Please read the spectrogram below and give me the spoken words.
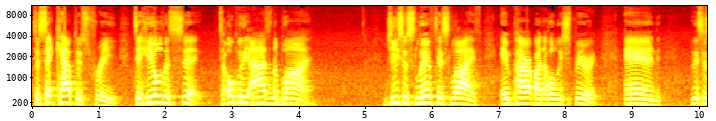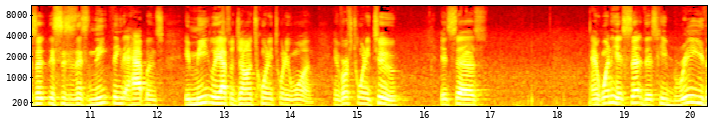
to set captives free, to heal the sick, to open the eyes of the blind. Jesus lived his life empowered by the Holy Spirit. And this is, a, this is this neat thing that happens immediately after John 20, 21. In verse 22, it says, And when he had said this, he breathed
